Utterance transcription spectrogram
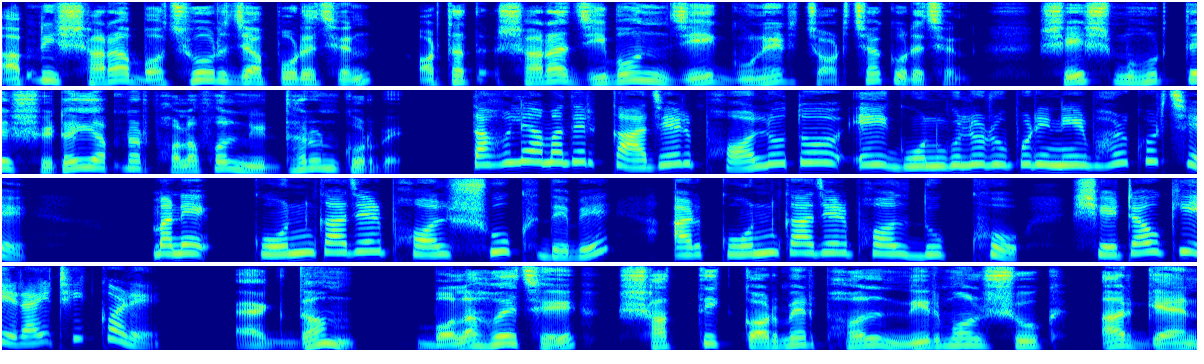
আপনি সারা বছর যা পড়েছেন অর্থাৎ সারা জীবন যে গুণের চর্চা করেছেন শেষ মুহূর্তে সেটাই আপনার ফলাফল নির্ধারণ করবে। তাহলে আমাদের কাজের ফলও তো এই গুণগুলোর উপরই নির্ভর করছে? মানে কোন কাজের ফল সুখ দেবে আর কোন কাজের ফল দুঃখ সেটাও কি এরাই ঠিক করে? একদম। বলা হয়েছে সাত্ত্বিক কর্মের ফল নির্মল সুখ আর জ্ঞান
